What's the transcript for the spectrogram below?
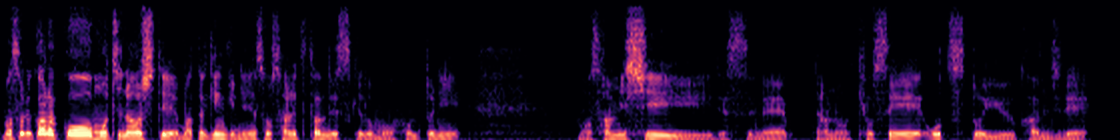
まあ、それからこう持ち直してまた元気に演奏されてたんですけども、本当にもう寂しいですね。あの、虚勢オツという感じで、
